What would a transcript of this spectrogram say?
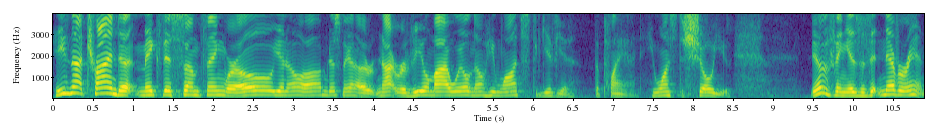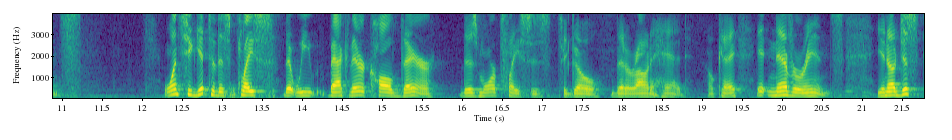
He's not trying to make this something where, oh, you know, I'm just going to not reveal my will. No, he wants to give you the plan. He wants to show you. The other thing is, is it never ends. Once you get to this place that we back there called there, there's more places to go that are out ahead, okay? It never ends. You know, just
